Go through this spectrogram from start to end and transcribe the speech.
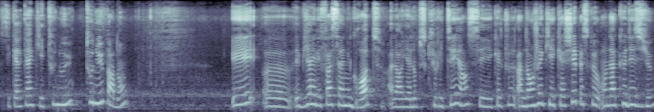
C'est quelqu'un qui est tout nu, tout nu, pardon. Et euh, eh bien, il est face à une grotte. Alors, il y a l'obscurité. Hein. C'est un danger qui est caché parce qu'on n'a que des yeux.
